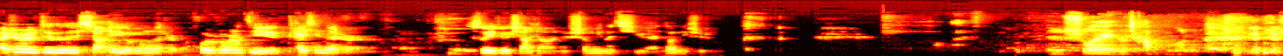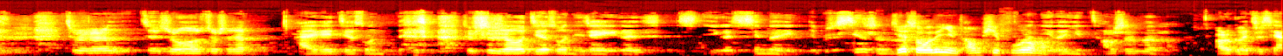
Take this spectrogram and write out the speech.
还是这个想些有用的事儿，或者说让自己开心的事儿。所以就想想这生命的起源到底是什么。说的也都差不多了，就是这时候就是还可以解锁，就是时候解锁你这一个一个新的也不是新身份，解锁我的隐藏皮肤了吗？你的隐藏身份嘛。二哥之前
